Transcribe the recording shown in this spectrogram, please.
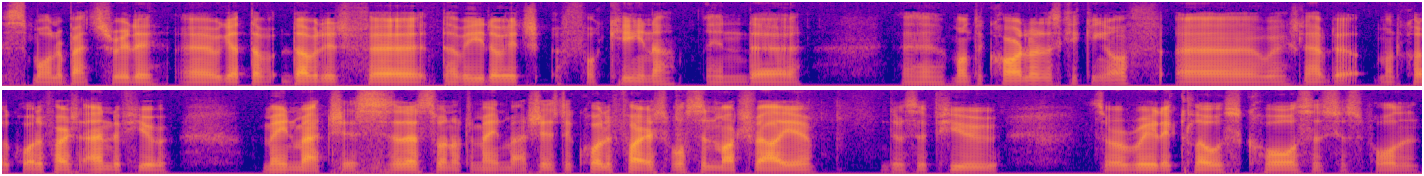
smaller bets really. Uh, we got Dav- Davidovic, uh, Davidovich Fokina in the uh, Monte Carlo that's kicking off. Uh, we actually have the Monte Carlo qualifiers and a few main matches. So that's one of the main matches. The qualifiers wasn't much value. There's a few sort a really close course has just fallen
